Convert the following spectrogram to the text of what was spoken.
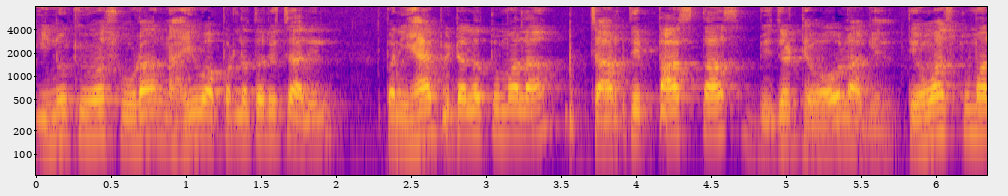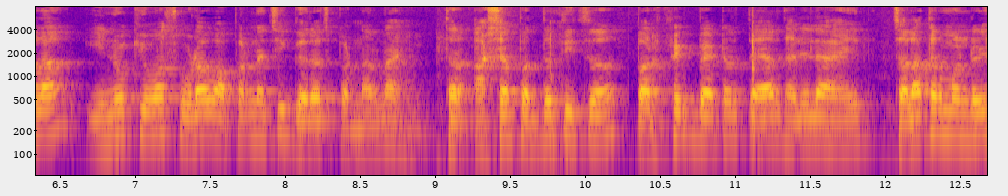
इनो किंवा सोडा नाही वापरला तरी चालेल. पण ह्या पिठाला तुम्हाला चार ते पाच तास भिजत ठेवावं लागेल. तेव्हाच तुम्हाला इनो किंवा सोडा वापरण्याची गरज पडणार नाही. तर अशा पद्धतीचं परफेक्ट बॅटर तयार झालेले आहेत चला तर मंडळी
